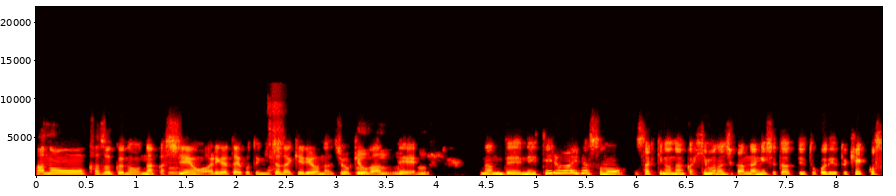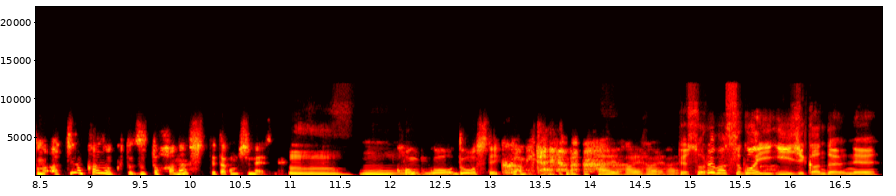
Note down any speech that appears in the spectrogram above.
あの、家族のなんか支援をありがたいことにいただけるような状況があってなんで、寝てる間、その、さっきのなんか暇な時間何してたっていうところで言うと、結構その、あっちの家族とずっと話してたかもしれないですね。うん。うん。今後どうしていくかみたいな。はいはいはいはい。で、それはすごいいい時間だよね。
